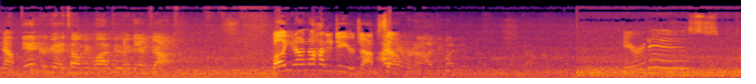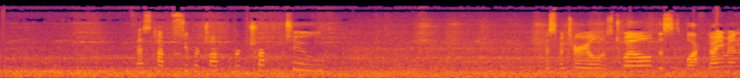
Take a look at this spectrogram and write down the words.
No. And you're good at telling people how to do their damn jobs. Well, you don't know how to do your job, so. I never know how to do my job. Here it is. Bestop Supertop for Truck 2. This material is twill. This is black diamond.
